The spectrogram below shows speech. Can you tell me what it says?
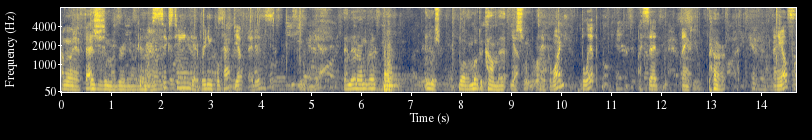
I'm going to This is in my graveyard. Go to right? 16, get a breeding pool tapped. Yep, that is. You got it. And then I'm going to. In this, well, move to combat. One. Take one. Blip. I said thank you. Alright, Anything else?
